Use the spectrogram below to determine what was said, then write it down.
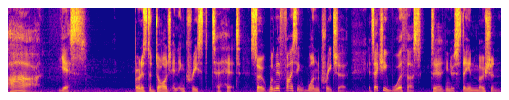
Ah, yes. Bonus to dodge and increased to hit. So when we're fighting one creature, it's actually worth us to, you know, stay in motion.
